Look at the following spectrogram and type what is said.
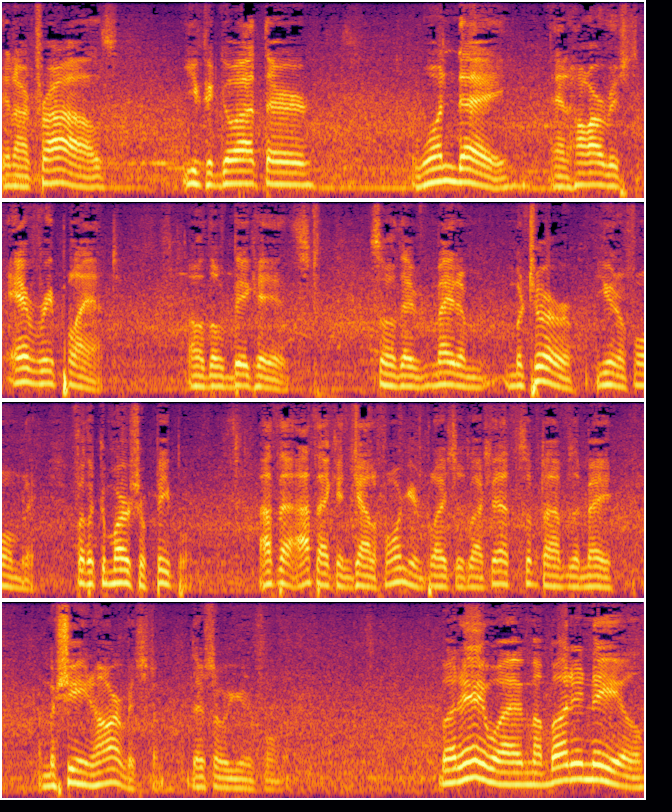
in our trials, you could go out there one day and harvest every plant of those big heads. So they've made them mature uniformly for the commercial people. I think I think in California and places like that, sometimes they may machine harvest them. They're so uniform. But anyway, my buddy Neil,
